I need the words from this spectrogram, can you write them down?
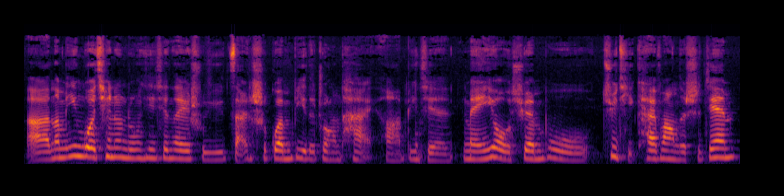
啊，那么英国签证中心现在也属于暂时关闭的状态啊，并且没有宣布具体开放的时间。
